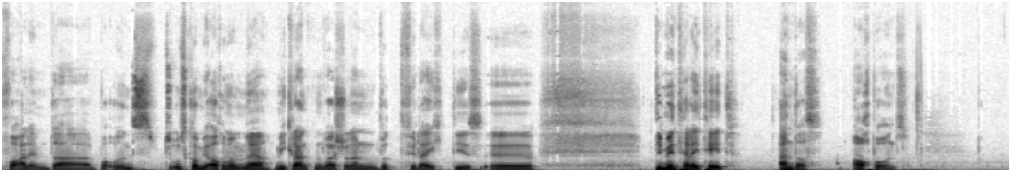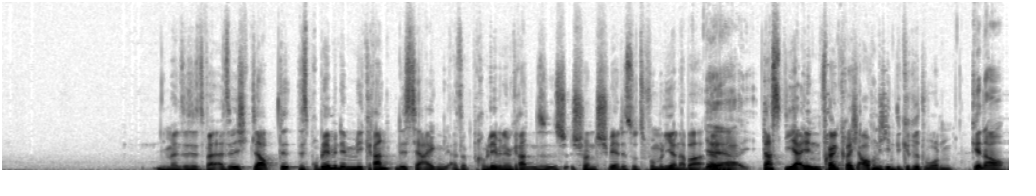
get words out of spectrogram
Vor allem da bei uns, zu uns kommen ja auch immer mehr Migranten, weißt du, und dann wird vielleicht dies, äh, die Mentalität anders. Auch bei uns. Das ist jetzt, also ich glaube, das Problem mit den Migranten ist ja eigentlich, also Problem mit den Migranten ist schon schwer, das so zu formulieren, aber Ja, ähm, ja. dass die ja in Frankreich auch nicht integriert wurden. Genau.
